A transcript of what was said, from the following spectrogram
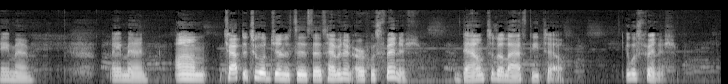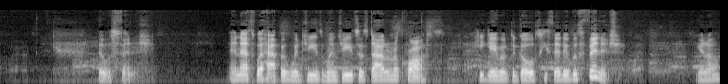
Amen. Amen. Um, chapter 2 of Genesis says heaven and earth was finished, down to the last detail. It was finished. It was finished. And that's what happened with Jesus. When Jesus died on the cross, he gave up the ghost. He said it was finished. You know?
